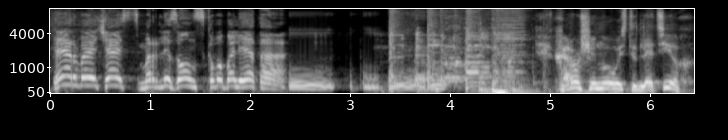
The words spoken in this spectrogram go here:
Первая часть марлезонского балета. Хорошие новости для тех,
